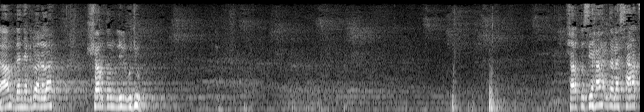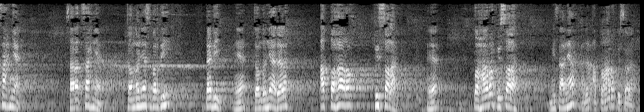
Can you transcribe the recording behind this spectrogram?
Nah, dan yang kedua adalah syaratun lil wujub. Syaratus sihah itu adalah syarat sahnya. Syarat sahnya. Contohnya seperti tadi, ya. Contohnya adalah at-taharah fi shalah. Ya. Taharah fi. Misalnya adalah at-taharah fi.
